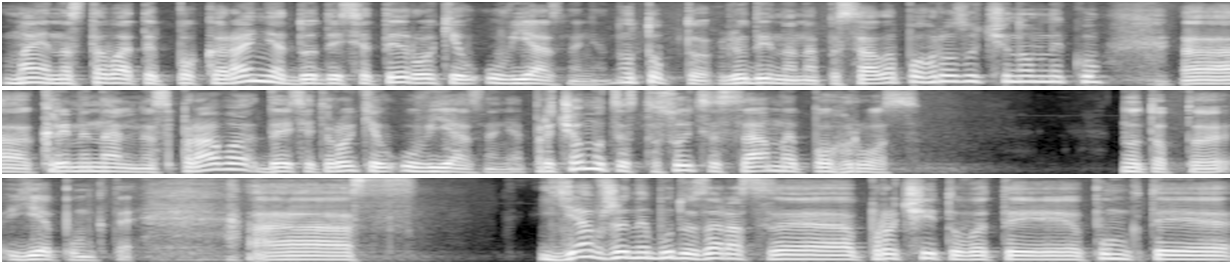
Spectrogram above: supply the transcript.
має наставати покарання до 10 років ув'язнення. Ну тобто, людина написала погрозу чиновнику, кримінальна справа 10 років ув'язнення. Причому це стосується саме погроз. Ну тобто, є пункти. Я вже не буду зараз е, прочитувати пункти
